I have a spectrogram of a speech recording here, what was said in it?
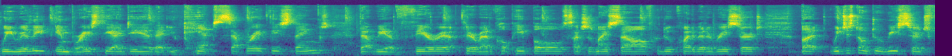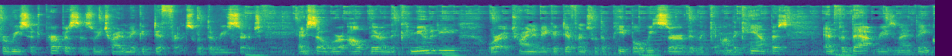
We really embrace the idea that you can't separate these things, that we have theori theoretical people, such as myself, who do quite a bit of research, but we just don't do research for research purposes. We try to make a difference with the research. And so we're out there in the community, we're trying to make a difference with the people we serve the, on the campus, and for that reason, I think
